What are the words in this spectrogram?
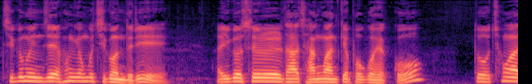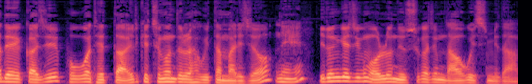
지금은 이제 환경부 직원들이 이것을 다 장관께 보고했고 또 청와대까지 보고가 됐다. 이렇게 증언들을 하고 있단 말이죠. 네. 이런 게 지금 언론 뉴스가 지금 나오고 있습니다.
